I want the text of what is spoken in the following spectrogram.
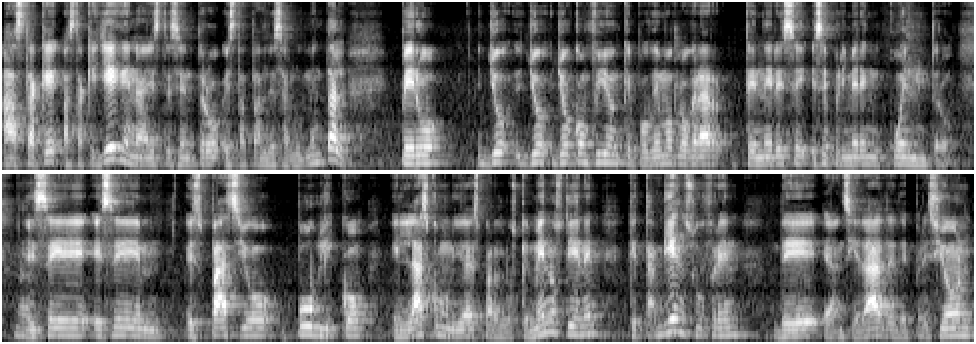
hasta que, hasta que lleguen a este centro estatal de salud mental. Pero yo, yo, yo confío en que podemos lograr tener ese, ese primer encuentro, ese, ese mm, espacio público en las comunidades para los que menos tienen, que también sufren de ansiedad, de depresión,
